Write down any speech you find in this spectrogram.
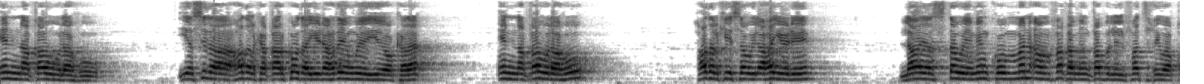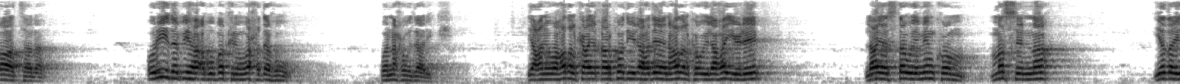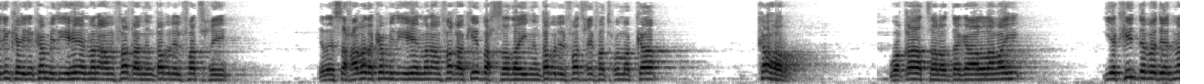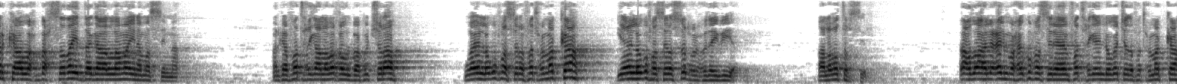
ina qowlahu iyo sida hadalka qaarkood ay yidhaahdeen weeye oo kale ina qowlahu hadalkiisa uu ilaahay yidhi laa yastawi minkum man anfaqa min qabli alfatxi wa qaatala. Uriida biha abu bakrin waxdahu wa naxwu dalik yacni waa hadalka ay qaarkood yidhaahdeen hadalka uu ilaahay yidhi laa yastawi minkum ma sinna. Yaday idinka idinka mid yihiin man anfaqa min qabli alfatxi. Yaday saxaabada ka mid yihiin man anfaqa kii baxsaday min qabli alfatxi fatxu maka ka hor wa qaatala dagaalamay. Iyo kii dabadeed markaa wax baxsaday dagaalamayna ma sinna. Marka fatxigaa laba qowl baa ku jira. Waa in lagu fasiro fatxu maka iyo in lagu fasiro sulxu lxudaybiya waa laba tafsiir. Bacdu ahlicilmi waxay ku fasireen fatxiga in looga jeedo fatxu maka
